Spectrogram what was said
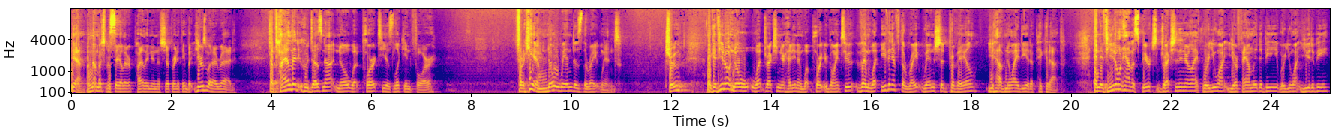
Yeah, I'm not much of a sailor, piloting a ship or anything. But here's what I read: the pilot who does not know what port he is looking for, for him, no wind is the right wind. True? Like if you don't know what direction you're heading and what port you're going to, then what even if the right wind should prevail, you have no idea to pick it up. And if you don't have a spiritual direction in your life where you want your family to be, where you want you to be,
